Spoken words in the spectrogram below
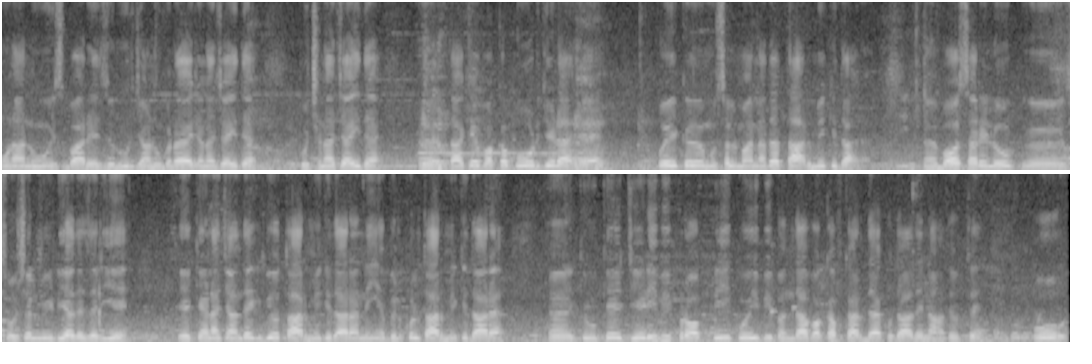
ਉਹਨਾਂ ਨੂੰ ਇਸ ਬਾਰੇ ਜ਼ਰੂਰ ਜਾਣੂ ਕਰਾਇਆ ਜਾਣਾ ਚਾਹੀਦਾ ਪੁੱਛਣਾ ਚਾਹੀਦਾ ਤਾਂ ਕਿ ਵਕਫ ਬੋਰਡ ਜਿਹੜਾ ਹੈ, ਉਹ ਇੱਕ ਮੁਸਲਮਾਨਾਂ ਦਾ ਧਾਰਮਿਕ ਇਦਾਰਾ ਹੈ। ਬਹੁਤ ਸਾਰੇ ਲੋਕ ਸੋਸ਼ਲ ਮੀਡੀਆ ਦੇ ਜ਼ਰੀਏ ਇਹ ਕਹਿਣਾ ਚਾਹੁੰਦੇ ਕਿ ਵੀ ਉਹ ਧਾਰਮਿਕ ਇਦਾਰਾ ਨਹੀਂ ਹੈ, ਬਿਲਕੁਲ ਧਾਰਮਿਕ ਇਦਾਰਾ ਹੈ। ਕਿਉਂਕਿ ਜਿਹੜੀ ਵੀ ਪ੍ਰਾਪਰਟੀ ਕੋਈ ਵੀ ਬੰਦਾ ਵਕਫ ਕਰਦਾ ਖੁਦਾ ਦੇ ਨਾਂ ਦੇ ਉੱਤੇ, ਉਹ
